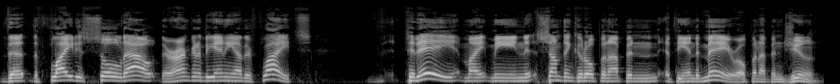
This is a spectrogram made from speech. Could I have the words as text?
that the flight is sold out, there aren't going to be any other flights. Today, it might mean something could open up in at the end of May or open up in June.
